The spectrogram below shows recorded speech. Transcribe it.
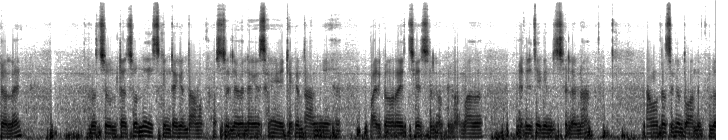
চলে। চুলটা চলে, স্কিনটা কিন্তু আমার ফার্স্ট লেভেলে গেছে। এইটা কিন্তু আমি বাড়ি করার ইচ্ছে ছিল আমার এডিতে কিন্তু ছিল না। আমার কাছে কিন্তু অনেকগুলো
